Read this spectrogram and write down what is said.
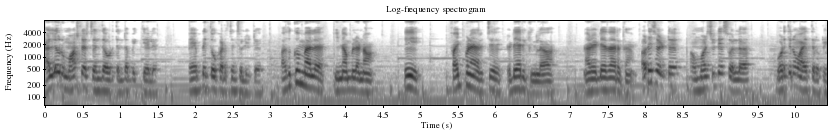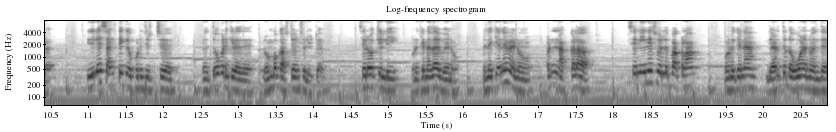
நல்ல ஒரு மாஸ்டர் சேர்ந்த ஒருத்தன்ட்ட போய் கேளு. நான் எப்படி தோக்கடிச்சேன்னு சொல்லிட்டு. அதுக்கும் மேலே நீ நம்பலண்ணா ஏய் ஃபைட் பண்ண யாராச்சு? ரெடியாக இருக்கீங்களா? நான் ரெடியாக தான் இருக்கேன். அப்படின்னு சொல்லிட்டு அவன் முடிச்சுட்டே சொல்ல ஒருத்தரும் வாய் திறக்கல. இதிலே சங்கத்தைக்கு பிடிச்சிருச்சு எனக்கு தோக்கடிக்கிறது ரொம்ப கஷ்டம்னு சொல்லிட்டு. சரி ஓகே லீ. உனக்கு என்ன தான் வேணும்? எனக்கு என்ன வேணும்? அப்படின்னு நக்கலா. சரி நீனே சொல்லி பார்க்கலாம். உனக்கு என்ன? இந்த இடத்தோட ஓனர் வந்து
